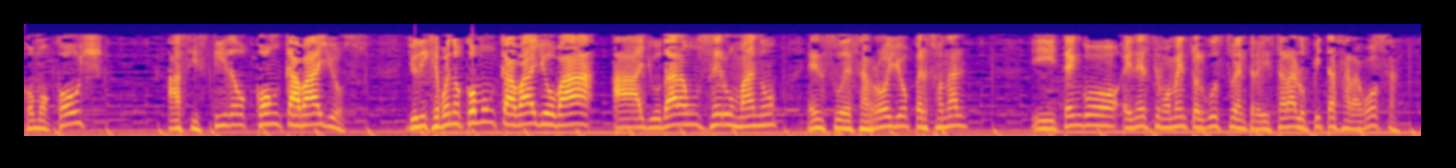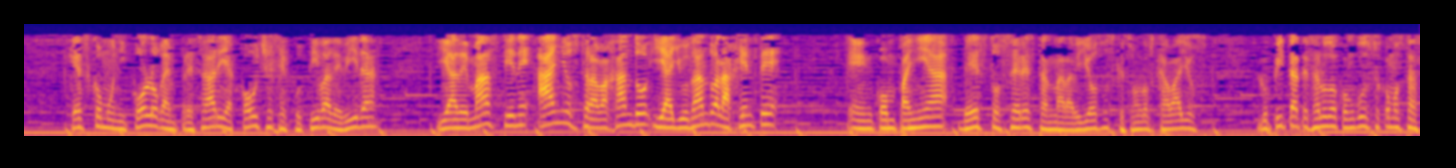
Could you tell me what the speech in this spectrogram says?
como coach asistido con caballos. Yo dije, bueno, ¿cómo un caballo va a ayudar a un ser humano en su desarrollo personal? Y tengo en este momento el gusto de entrevistar a Lupita Zaragoza, que es comunicóloga, empresaria, coach ejecutiva de vida y además tiene años trabajando y ayudando a la gente en compañía de estos seres tan maravillosos que son los caballos. Lupita, te saludo con gusto, ¿cómo estás?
